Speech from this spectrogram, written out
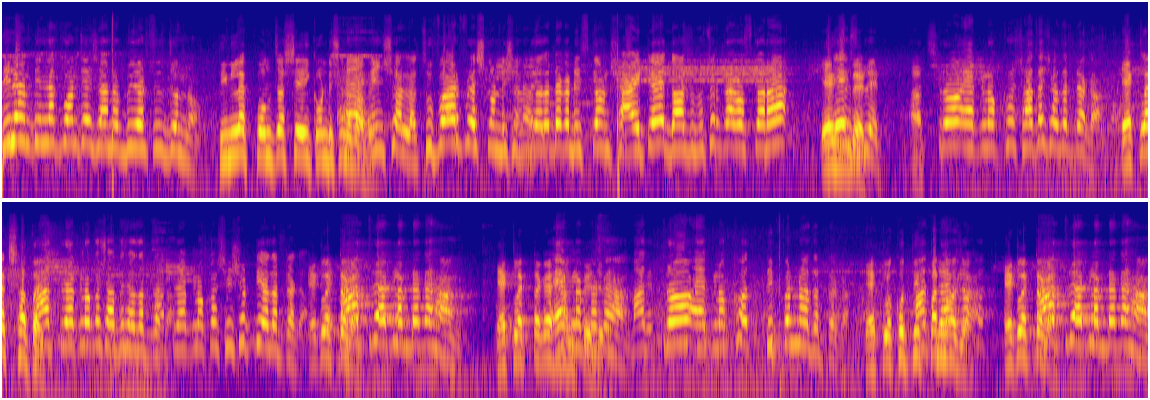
দিলাম তিন লাখ পঞ্চাশ আমার বিয়ার্সের জন্য। তিন লাখ পঞ্চাশে এই কন্ডিশনে হ্যাঁ পাবে? ইনশাল্লাহ সুপার ফ্রেশ কন্ডিশন দুই হাজার টাকা ডিসকাউন্ট ষাটে দশ বছর কাগজ করা X এক্স blade। ব্লেড আচ্ছা। মাত্র এক লক্ষ সাতাশ হাজার টাকা। এক লাখ সাতাশ? মাত্র এক লক্ষ সাতাশ হাজার টাকা। মাত্র এক লক্ষ ছেষট্টি হাজার টাকা। এক লাখ টাকা? মাত্র এক লাখ টাকা হাং এক লাখ টাকায় এক লাখ টাকা মাত্র এক লক্ষ তিপ্পান্ন হাজার টাকা। এক লক্ষ তিপ্পান্ন হাজার। এক লাখ টাকা? মাত্র এক লাখ টাকা হাং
